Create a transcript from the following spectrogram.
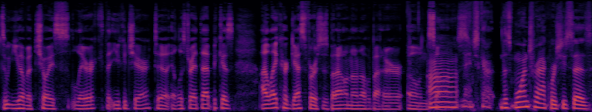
Do you have a choice lyric that you could share to illustrate that? Because I like her guest verses, but I don't know enough about her own Uh, songs. man, she's got this one track where she says,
